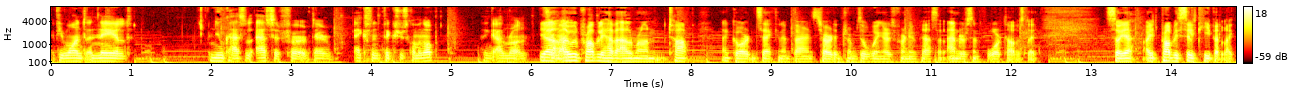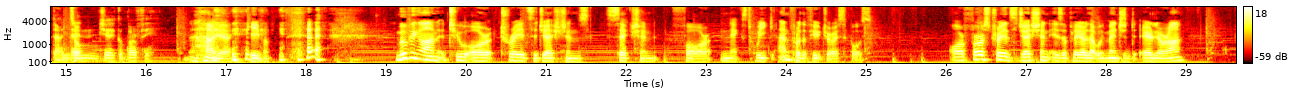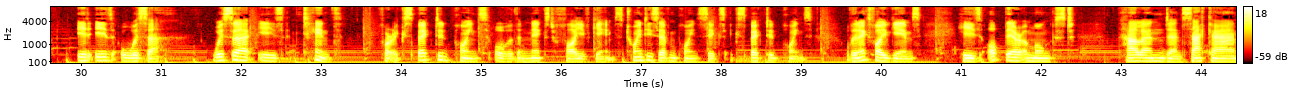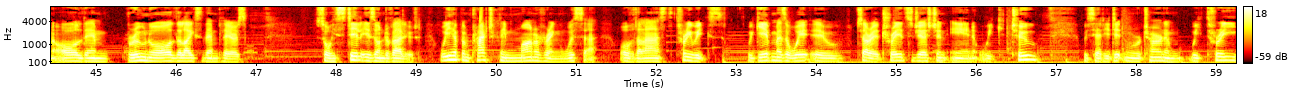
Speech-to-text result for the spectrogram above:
if you want a nailed Newcastle asset for their excellent fixtures coming up, I think Almiron. Yeah. I would probably have Almiron top and Gordon second and Barnes third in terms of wingers for Newcastle. Anderson fourth, obviously. So yeah, I'd probably still keep it like that. And So then Jacob Murphy. oh, yeah, keep him. Moving on to our trade suggestions section for next week and for the future, I suppose. Our first trade suggestion is a player that we mentioned earlier on. It is Wissa. Wissa is 10th for expected points over the next five games 27.6 expected points over the next five games. He's up there amongst Haaland and Saka and all them, Bruno, all the likes of them players. So he still is undervalued. We have been practically monitoring Wissa over the last three weeks. We gave him as a way, uh, sorry, a trade suggestion in week two. We said he didn't return in week three.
